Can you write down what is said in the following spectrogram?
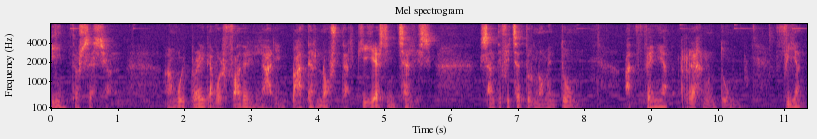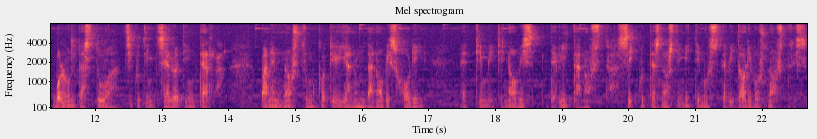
intercession. and we prayed our Father in Latin, Pater Noster, qui es in celis, sanctificetur nomen tuum, adveniat regnum tuum, fiat voluntas tua, sicut in cielo et in terra, panem nostrum quotidianum da nobis hori, et dimiti nobis debita nostra, sicut es nos dimittimus debitoribus nostris,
